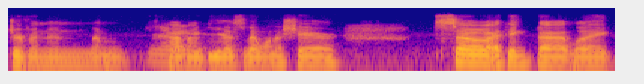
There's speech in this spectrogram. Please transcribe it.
driven and I'm have ideas that I want to share. So I think that like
